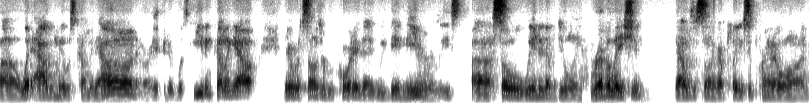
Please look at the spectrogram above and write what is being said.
uh, what album it was coming out on, or if it was even coming out. There were songs we recorded that we didn't even release. Uh, so we ended up doing Revelation. That was a song I played soprano on,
